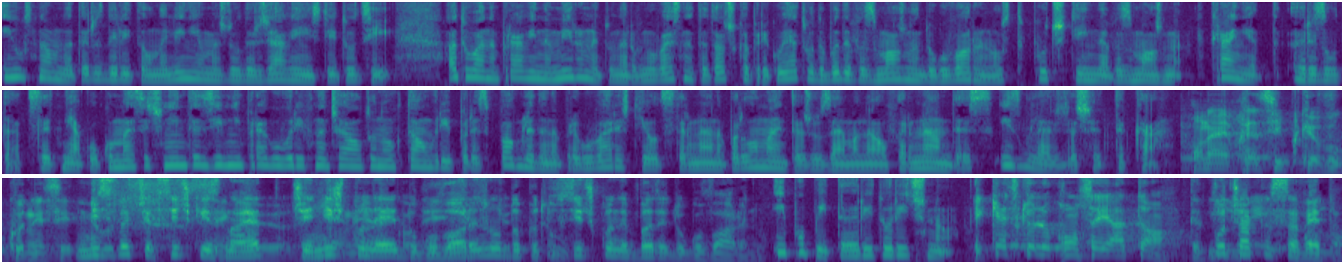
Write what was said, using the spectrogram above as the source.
и основната разделителна линия между държави и институции, а това направи намирането на равновесната точка, при която да бъде възможна договореност, почти невъзможна. Крайният резултат след няколко месечни интензивни преговори в началото на октомври през погледа на преговарящия от страна на парламента Жозе Мануел Фернандес изглеждаше така. Мисля, че всички знаят, че нищо не е договорено, докато всичко не бъде договорено. И попита риторично. Какво чака съвета?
